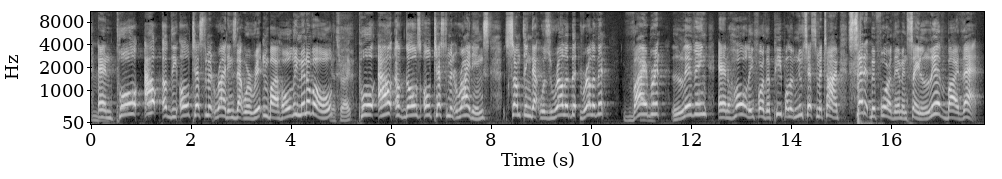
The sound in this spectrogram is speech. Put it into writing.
Mm. and pull out of the Old Testament writings that were written by holy men of old. That's right. Pull out of those Old Testament writings something that was relevant, relevant, vibrant, living, and holy for the people of New Testament time. Set it before them and say, live by that.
